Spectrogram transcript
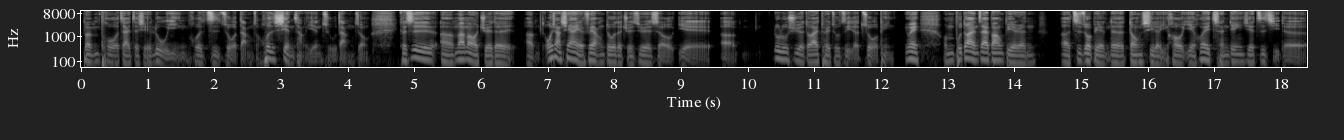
奔波在这些录音或者制作当中，或者现场演出当中。可是，呃，慢慢我觉得，呃，我想现在也非常多的爵士乐手也呃，陆陆续续都在推出自己的作品，因为我们不断在帮别人呃制作别人的东西了以后，也会沉淀一些自己的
